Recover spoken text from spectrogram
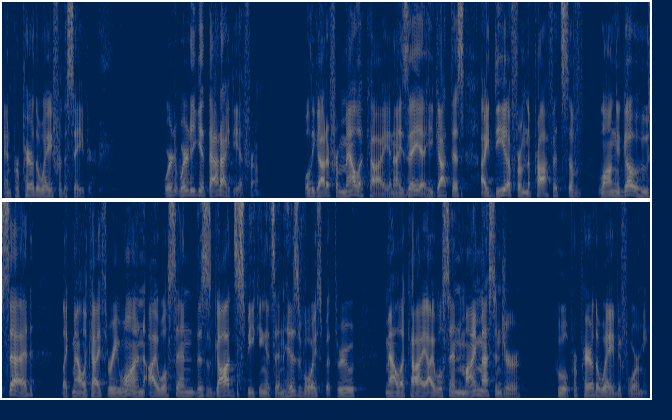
and prepare the way for the Savior. Where, where did he get that idea from? Well, he got it from Malachi and Isaiah. He got this idea from the prophets of long ago who said, like Malachi 3:1, I will send, this is God speaking, it's in his voice, but through Malachi, I will send my messenger who will prepare the way before me.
